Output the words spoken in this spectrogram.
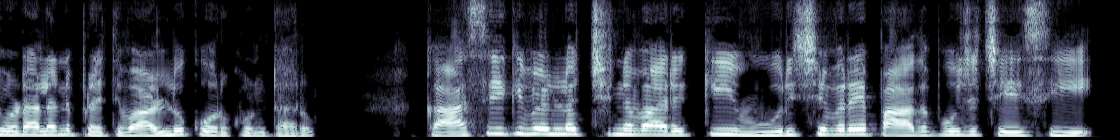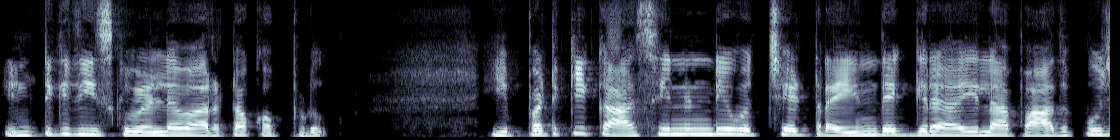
చూడాలని ప్రతి వాళ్ళు కోరుకుంటారు. కాశీకి వెళ్ళొచ్చిన వారికి ఊరి చివరే పాదపూజ చేసి ఇంటికి తీసుకువెళ్ళేవారట ఒకప్పుడు. ఇప్పటికీ కాశీ నుండి వచ్చే ట్రైన్ దగ్గర ఇలా పాదపూజ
